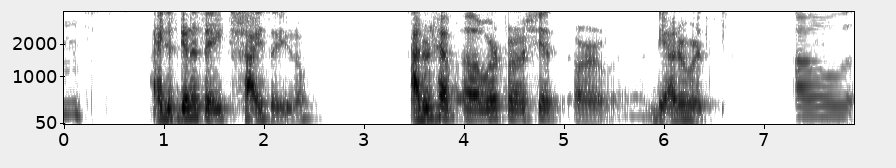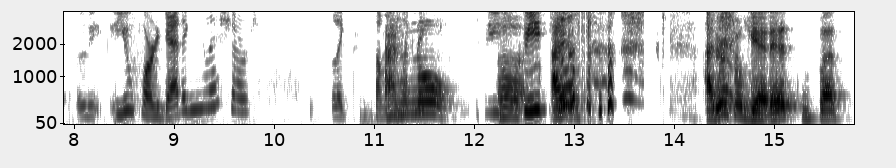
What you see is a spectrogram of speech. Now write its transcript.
Mm. I just gonna say scheiße, you know. I don't have a word for shit or the other words. Oh, you forget English or like something I like don't know. that? Uh, I- speechless? I don't forget it, but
